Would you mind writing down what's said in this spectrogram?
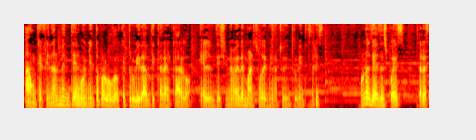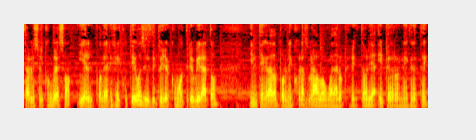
Aunque finalmente el movimiento provocó que Turbida abdicara el cargo el 19 de marzo de 1823. Unos días después se restableció el Congreso y el Poder Ejecutivo se instituyó como triunvirato integrado por Nicolás Bravo, Guadalupe Victoria y Pedro Negrete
